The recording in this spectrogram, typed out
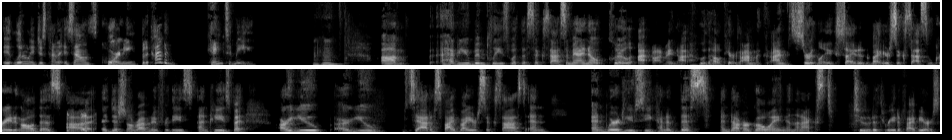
it literally just kind of, it sounds corny, but it kind of came to me. Mm-hmm. Um, have you been pleased with the success? I mean, I know clearly. I, I, mean, not who the hell cares? I'm I'm certainly excited about your success of creating all of this uh, additional revenue for these NPs. But are you are you satisfied by your success and and where do you see kind of this endeavor going in the next two to three to five years?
